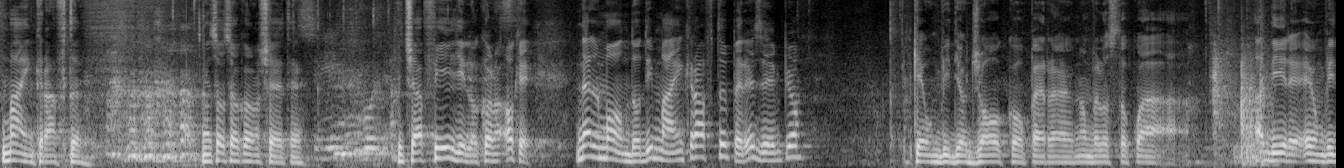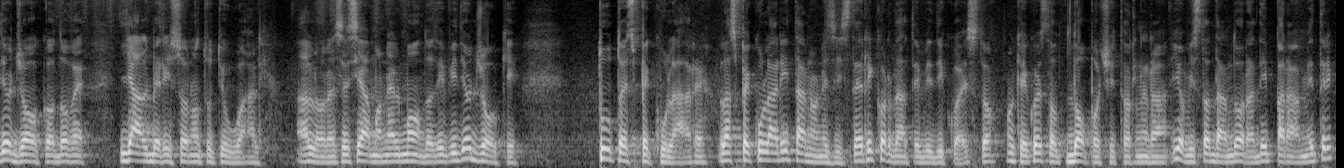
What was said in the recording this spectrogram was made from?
Minecraft, non so se lo conoscete. Chi ha figli lo conosce. Ok, nel mondo di Minecraft per esempio, che è un videogioco per, non ve lo sto qua a dire, è un videogioco dove gli alberi sono tutti uguali. Allora, se siamo nel mondo dei videogiochi, tutto è speculare, la specularità non esiste, ricordatevi di questo, ok? Questo dopo ci tornerà, io vi sto dando ora dei parametri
